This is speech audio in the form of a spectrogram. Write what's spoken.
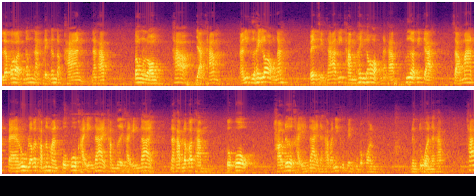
แล้วก็น้ำหนักเหล็กน้ำหนักคานนะครับ ต้องลองถ้าอยากทำอันนี้คือให้ลอกนะ เป็นสินค้าที่ทำให้ลอกนะครับ เพื่อที่จะสามารถแปรรูปแล้วก็ทำน้ำมันโกโก้ขายเองได้ทำเนยขายเองได้นะครับ แล้วก็ทำโกโก้พาวเดอร์ขายเองได้นะครับ อันนี้คือเป็นอุปกรณ์หนึ่งตัวนะครับ ถ้า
